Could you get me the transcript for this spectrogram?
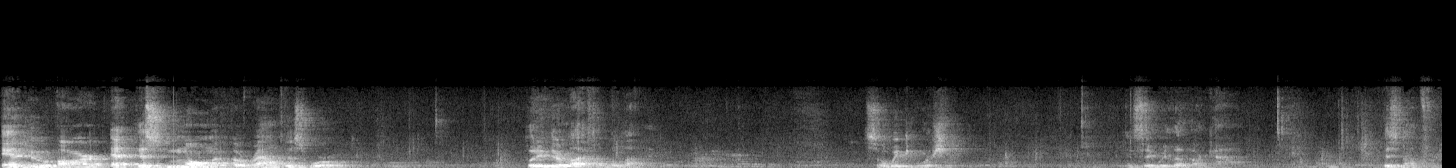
and who are at this moment around this world putting their life on the line so we can worship and say we love our God. It's not free.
